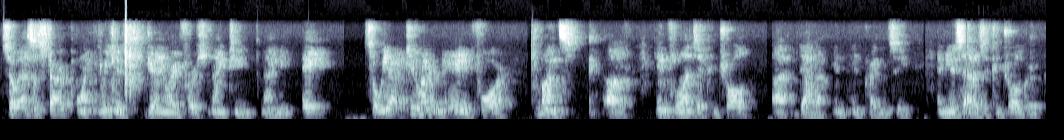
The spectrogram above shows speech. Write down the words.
So, as a start point, we used January 1st, 1998. So, we have 284 months of influenza control uh, data in, in pregnancy and use that as a control group.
